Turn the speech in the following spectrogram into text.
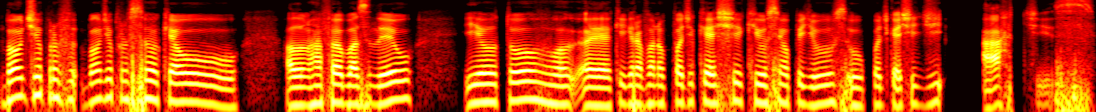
Bom dia, prof... Bom dia, professor. Aqui é o aluno Rafael Basileu e eu tô é, aqui gravando o podcast que o senhor pediu, o podcast de artes.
